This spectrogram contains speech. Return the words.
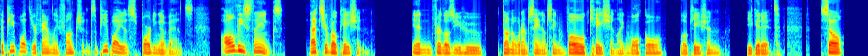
the people at your family functions, the people at your sporting events, all these things, that's your vocation. And for those of you who don't know what I'm saying, I'm saying vocation, like vocal location. You get it. So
